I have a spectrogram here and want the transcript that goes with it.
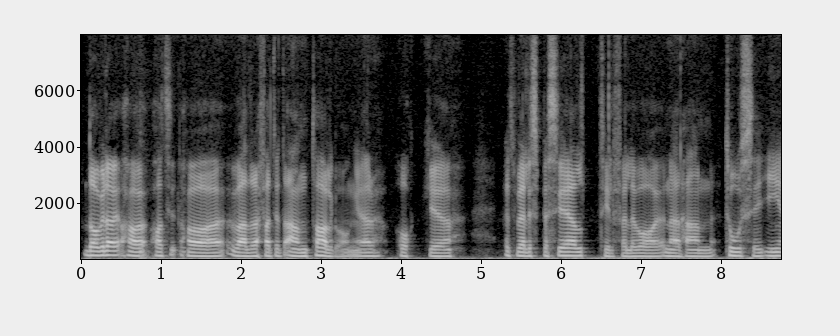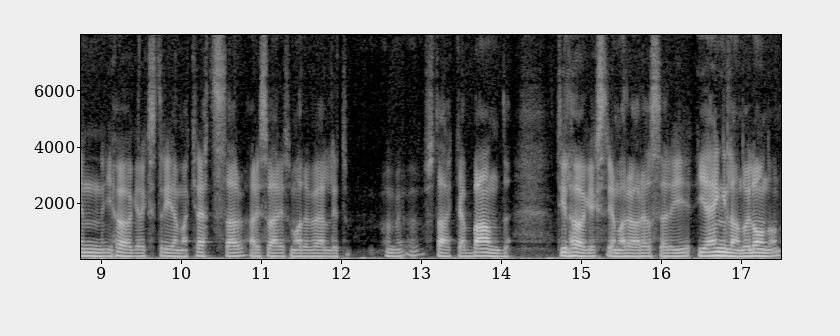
David har, har, har wallraffat ett antal gånger och eh, ett väldigt speciellt tillfälle var när han tog sig in i högerextrema kretsar här i Sverige som hade väldigt mm, starka band till högerextrema rörelser i, i England och i London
